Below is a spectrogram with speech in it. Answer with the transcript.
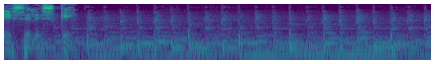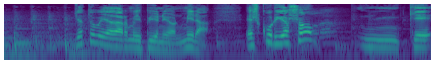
es el skate. Yo te voy a dar mi opinión. Mira, es curioso mm, que,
